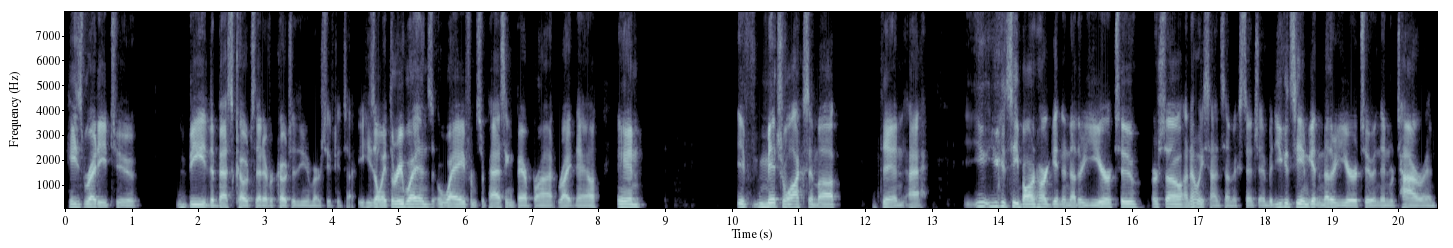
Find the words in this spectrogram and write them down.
he's ready to be the best coach that ever coached at the University of Kentucky. He's only three wins away from surpassing Bear Bryant right now. And if Mitch locks him up, then uh, you you could see Barnhart getting another year or two or so. I know he signed some extension, but you could see him getting another year or two and then retiring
